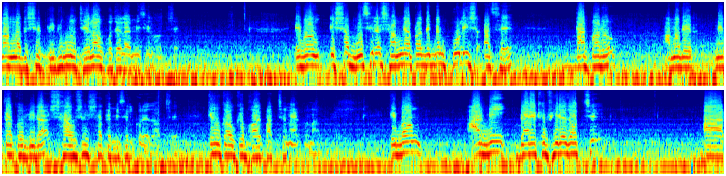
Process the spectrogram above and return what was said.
বাংলাদেশের বিভিন্ন জেলা উপজেলায় মিছিল হচ্ছে। এবং এসব মিছিলের সামনে আপনারা দেখবেন পুলিশ আছে, তারপরও আমাদের নেতাকর্মীরা সাহসের সাথে মিছিল করে যাচ্ছে। কেউ কাউকে ভয় পাচ্ছে না এখন আর। এবং আর্মি ব্যারাকে ফিরে যাচ্ছে, আর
